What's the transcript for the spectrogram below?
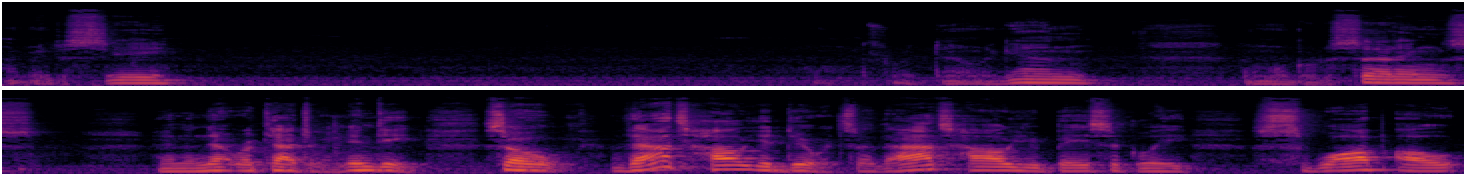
Let me just see. Let's down again. And we'll go to settings and the network Tatooine. Indeed. So that's how you do it. So that's how you basically swap out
